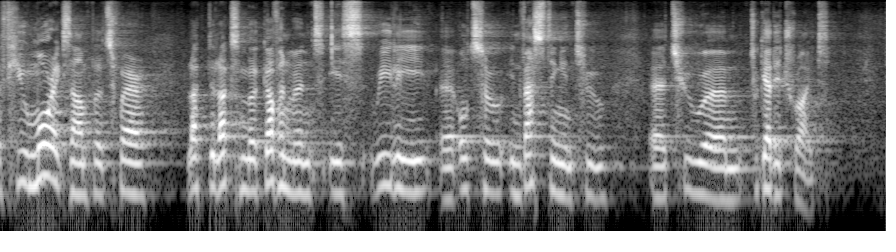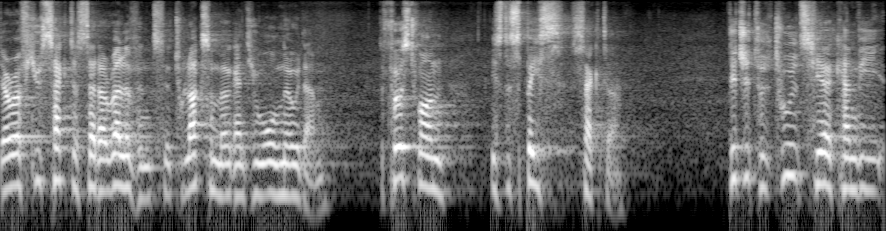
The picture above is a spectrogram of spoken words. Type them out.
a few more examples where the Luxembourg government is really uh, also investing into uh, to, um, to get it right. There are a few sectors that are relevant to Luxembourg, and you all know them. The first one is the space sector. Digital tools here can be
